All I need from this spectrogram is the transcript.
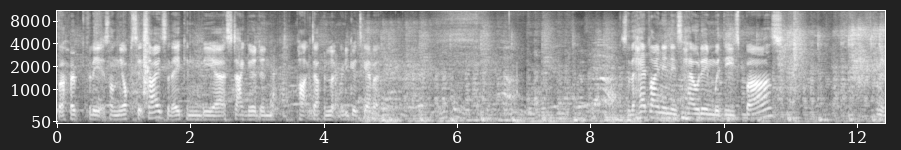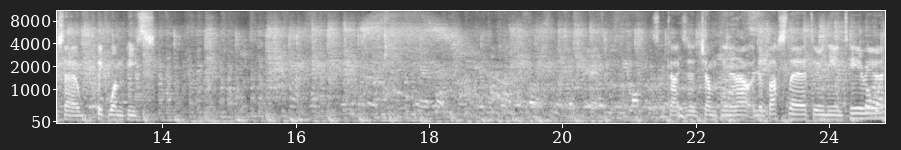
but hopefully it's on the opposite side so they can be uh, staggered and parked up and look really good together. So the headlining is held in with these bars, and it's a big one piece. Guys are jumping in and out of the bus there, doing the interior,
